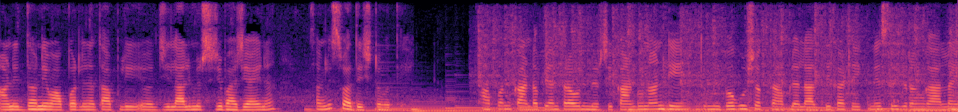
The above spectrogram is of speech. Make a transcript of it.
आणि धने वापरले ना तर आपली जी लाल मिरचीची भाजी आहे ना चांगली स्वादिष्ट होते. आपण कांडप यंत्रावरून मिरची कांडून आणली. तुम्ही बघू शकता आपल्या लाल तिखट एक नैसर्गिक रंग आलाय.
